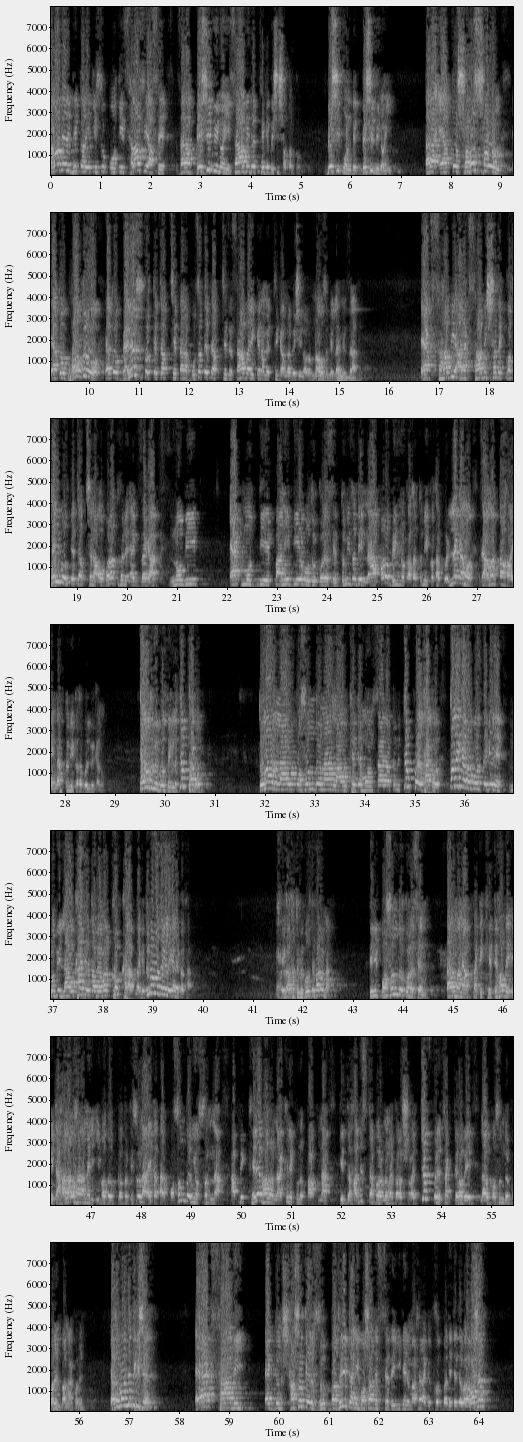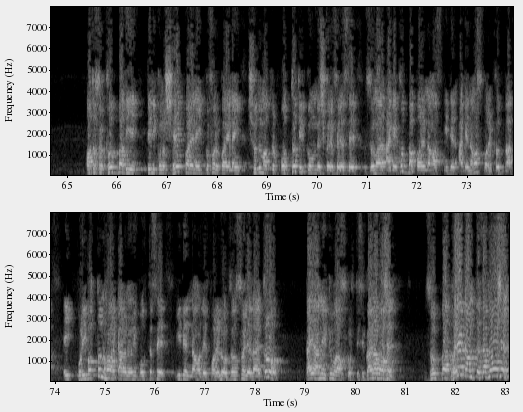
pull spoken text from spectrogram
আমাদের ভিতরে কিছু অতি সালাফি আছে যারা বেশি বিনয়ী, সাহাবিদের থেকে বেশি সতর্ক, বেশি পণ্ডিত, বেশি বিনয়ী। তারা এত সহজ সরল, এত ভদ্র, এত ব্যালেন্স করতে চাচ্ছে, তারা বোঝাতে চাচ্ছে যে সাহাবাই কেরামের থেকে আমরা বেশি নরম। নাউজুবিল্লাহ জালিক। এক সাহাবি আর এক সাহাবির সাথে কথাই বলতে চাচ্ছে না, অপরাধ হলে এক জায়গা। নবী এক মুখ দিয়ে পানি দিয়ে ওযু করেছে। তুমি যদি না পারো ভিন্ন কথা, তুমি কথা বললে কেন? যে আমার তা হয় না, তুমি কথা বলবে কেন? কেন তুমি বলতে গেলে? চুপ থাকো। তোমার লাউ পছন্দ না, লাউ খেতে মন চায় না, তুমি চুপ করে থাকো। কেন বলতে গেলে নবী লাউ খাতে তবে আমার খুব খারাপ লাগে। তুমি বলতে গেলে এ কথা? এই কথা তুমি বলতে পারো না? তিনি পছন্দ করেছেন, তার মানে আপনাকে খেতে হবে, এটা হালাল হারামের ইবাদতগত কিছু না, এটা তার পছন্দনীয় সন্না। আপনি খেলে ভালো, না খেলে কোনো পাপ না, কিন্তু হাদিসটা বর্ণনা করার সময় চুপ করে থাকতে হবে, লাউ পছন্দ করেন বা না করেন। এত পণ্ডিত কিসের? এক সাহাবি একজন শাসকের জুব্বাধুরি টানি বসা যে ঈদের মাঠের আগে খোদবা দিতে দেবো বসেন। অথচ খুদ্া দিয়ে তিনি কোনো সেরেক করে নাই, কুফর করে নাই, শুধুমাত্র পদ্ধতির কম বেশ করে ফেলেছে। জুমার আগে খুদ্া পরে নামাজ, ঈদের আগে নামাজ, পরে খুদ্া এই পরিবর্তন হওয়ার কারণে উনি বলতেছে, ঈদের নামাজের পরে লোকজন চলে যায় তো? তাই আমি একটু ওয়াজ করতেছি। কয়না বসেন। জোব্বা ধরে টানতেছে, আপনি বসেন।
